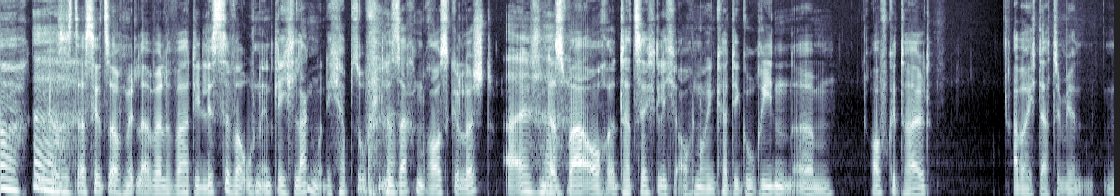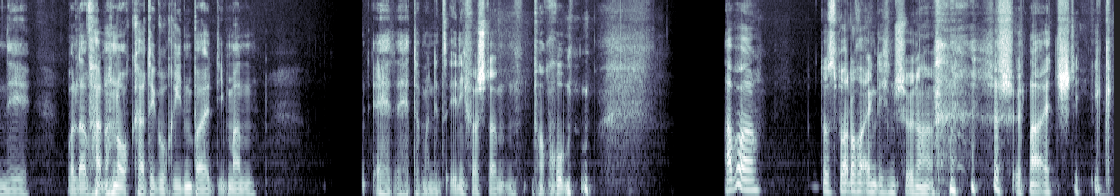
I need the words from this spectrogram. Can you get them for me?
Ach, gut, dass es das jetzt auch mittlerweile war. Die Liste war unendlich lang und ich habe so viele Sachen rausgelöscht. Alter. Und das war auch äh, tatsächlich auch noch in Kategorien ähm, aufgeteilt. Aber ich dachte mir, nee, weil da waren dann auch Kategorien bei, die man äh, hätte man jetzt eh nicht verstanden, warum. Aber das war doch eigentlich ein schöner, schöner Einstieg.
